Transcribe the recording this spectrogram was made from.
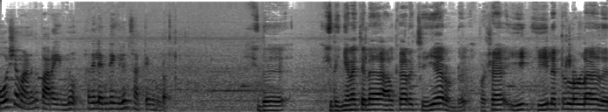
ദോഷമാണെന്ന് പറയുന്നു. അതിലെന്തെങ്കിലും സത്യമുണ്ടോ? ഇത് ഇതിങ്ങനെ ചില ആൾക്കാർ ചെയ്യാറുണ്ട്. പക്ഷേ ഈ ഈ ലെറ്ററിലുള്ളത്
